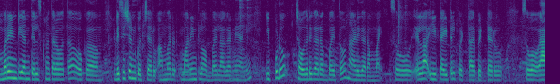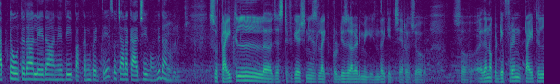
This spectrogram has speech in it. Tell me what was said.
అమర్ ఏంటి అని తెలుసుకున్న తర్వాత ఒక డెసిషన్కి వచ్చారు. అమర్ మన ఇంట్లో అబ్బాయి లాగానే అని. ఇప్పుడు చౌదరి గారి అబ్బాయితో నాయుడు గారి అమ్మాయి. సో ఎలా ఈ టైటిల్ పెట్టా పెట్టారు? సో యాప్ట్ అవుతుందా లేదా అనేది పక్కన పెడితే సో చాలా క్యాచీగా ఉంది దాని గురించి. So title justification is like producer already మీకు అందరికి ఇచ్చారు. సో సో ఏదైనా ఒక డిఫరెంట్ టైటిల్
